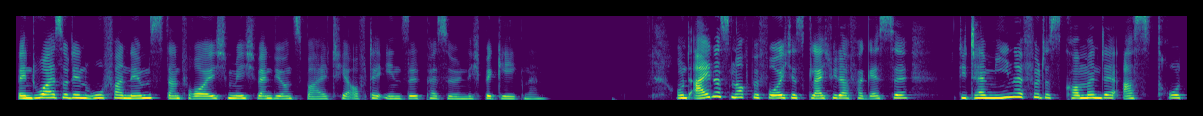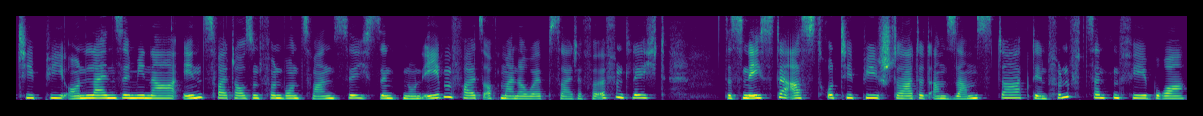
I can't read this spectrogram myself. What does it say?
Wenn du also den Rufer nimmst, dann freue ich mich, wenn wir uns bald hier auf der Insel persönlich begegnen. Und eines noch, bevor ich es gleich wieder vergesse, die Termine für das kommende Astrotypie Online-Seminar in 2025 sind nun ebenfalls auf meiner Webseite veröffentlicht. Das nächste Astrotypie startet am Samstag, den 15. Februar.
